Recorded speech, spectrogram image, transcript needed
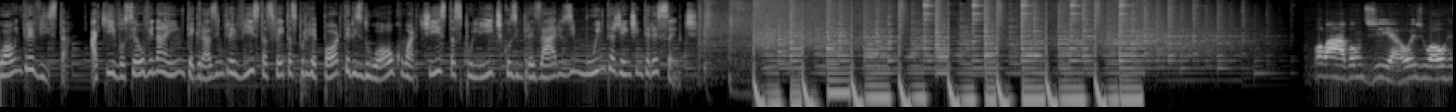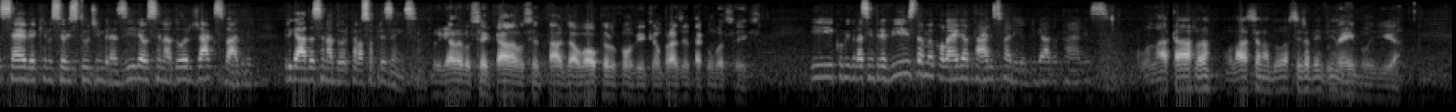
UOL Entrevista. Aqui você ouve na íntegra as entrevistas feitas por repórteres do UOL com artistas, políticos, empresários e muita gente interessante. Olá, bom dia. Hoje o UOL recebe aqui no seu estúdio em Brasília o senador Jacques Wagner. Obrigada, senador, pela sua presença. Obrigado a você, Carla, você, Thales, ao UOL pelo convite. É um prazer estar com vocês. E comigo nessa entrevista, meu colega Thales Faria. Obrigada, Thales. Olá, Carla. Olá, senador. Seja bem-vindo. Bem, bom dia.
